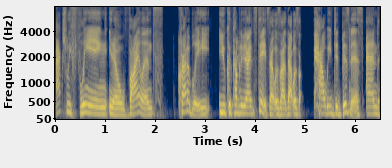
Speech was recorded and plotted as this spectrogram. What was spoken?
actually fleeing, you know, violence credibly, you could come to the United States. That was uh, that was how we did business. And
